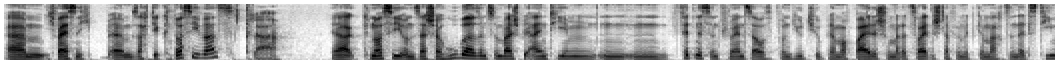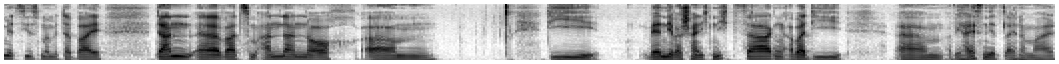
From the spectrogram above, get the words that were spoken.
Ähm, ich weiß nicht, ähm, sagt dir Knossi was? Klar. Ja, Knossi und Sascha Huber sind zum Beispiel ein Team, ein, ein Fitness-Influencer von YouTube. Wir haben auch beide schon bei der zweiten Staffel mitgemacht, sind als Team jetzt dieses Mal mit dabei. Dann äh, war zum anderen noch ähm, die, werden dir wahrscheinlich nichts sagen, aber die, ähm, wie heißen die jetzt gleich nochmal?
